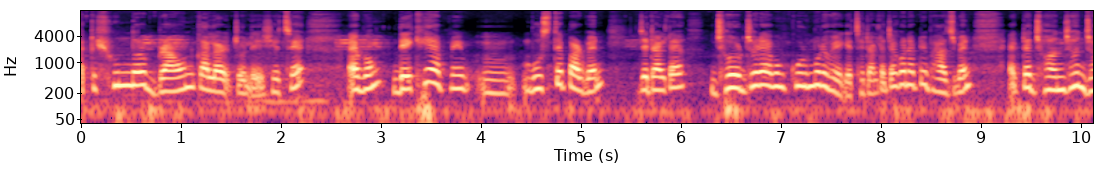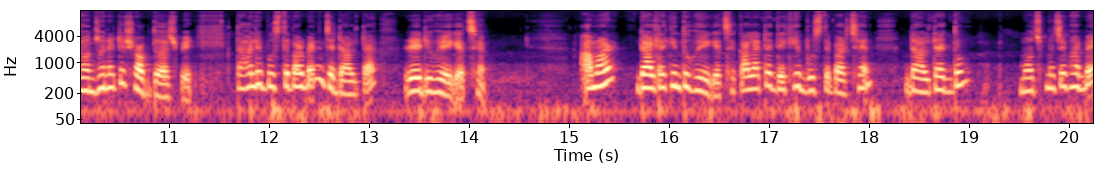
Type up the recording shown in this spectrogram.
একটা সুন্দর ব্রাউন কালার চলে এসেছে এবং দেখে আপনি বুঝতে পারবেন যে ডালটা ঝরঝরে এবং কুড়মুড়ে হয়ে গেছে। ডালটা যখন আপনি ভাজবেন, একটা ঝনঝন ঝনঝন একটা শব্দ আসবে। তাহলে বুঝতে পারবেন যে ডালটা রেডি হয়ে গেছে। আমার ডালটা কিন্তু হয়ে গেছে। কালারটা দেখে বুঝতে পারছেন, ডালটা একদম মচমচেভাবে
